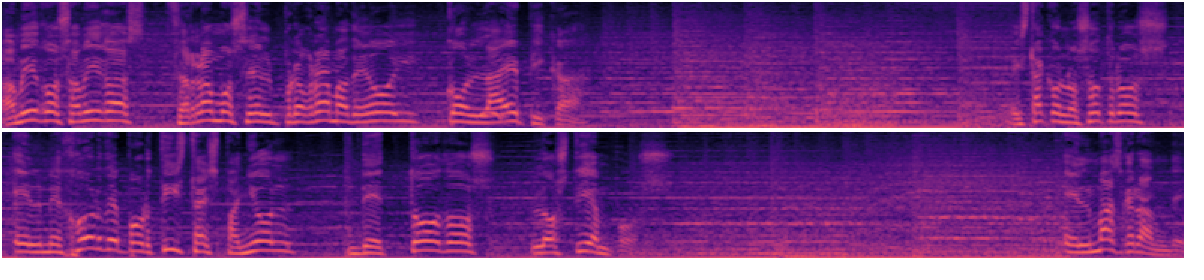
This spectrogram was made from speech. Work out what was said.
Amigos, amigas, cerramos el programa de hoy con la épica. Está con nosotros el mejor deportista español de todos los tiempos. El más grande.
